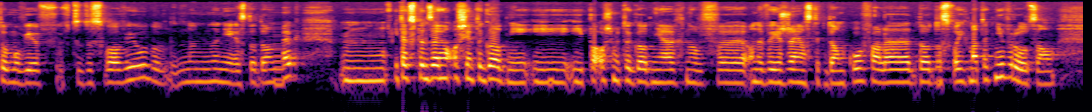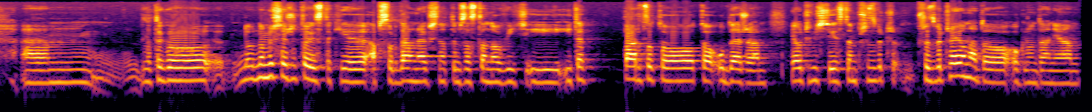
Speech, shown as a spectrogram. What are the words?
tu mówię w, w cudzysłowie, bo no, no nie jest to domek. Mm, I tak spędzają 8 tygodni i, i po 8 tygodniach no, w, one wyjeżdżają z tych domków, ale do, do swoich matek nie wrócą. Um, dlatego no, no myślę, że to jest takie absurdalne, jak się nad tym zastanowić i, i tak bardzo to, to uderza. Ja oczywiście jestem przyzwyczajona do oglądania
